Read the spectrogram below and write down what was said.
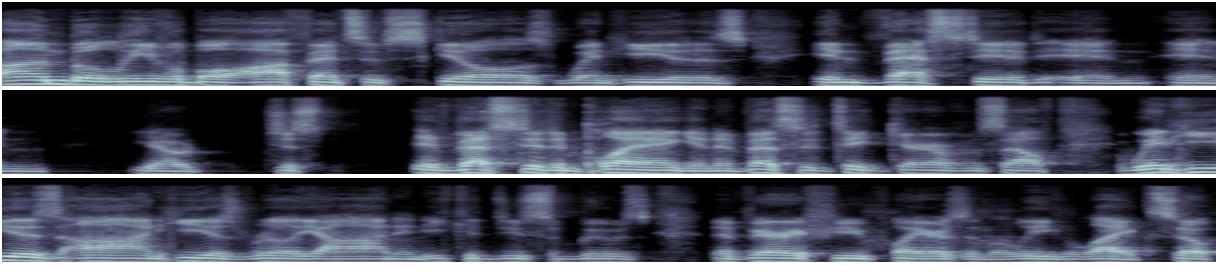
unbelievable offensive skills when he is invested in in you know just invested in playing and invested in taking care of himself. When he is on, he is really on, and he can do some moves that very few players in the league like. So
